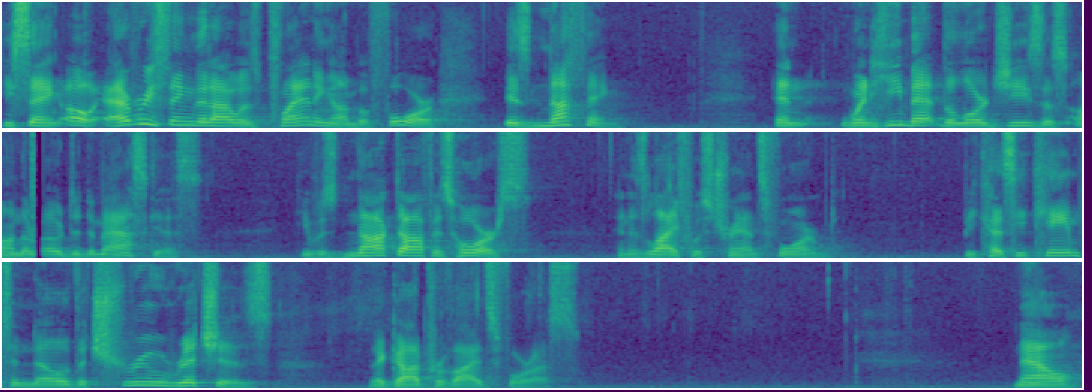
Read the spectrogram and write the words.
He's saying, Oh, everything that I was planning on before is nothing. And when he met the Lord Jesus on the road to Damascus, he was knocked off his horse and his life was transformed because he came to know the true riches that God provides for us. Now,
